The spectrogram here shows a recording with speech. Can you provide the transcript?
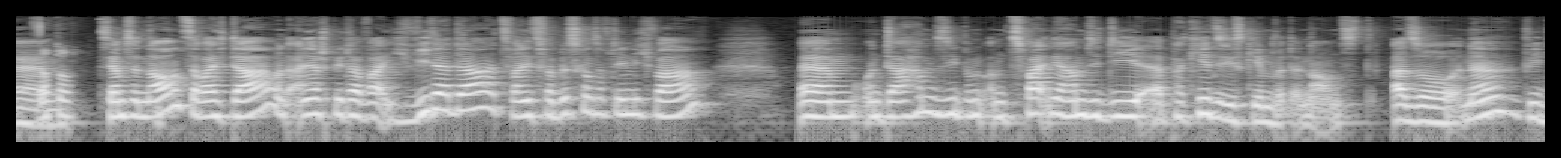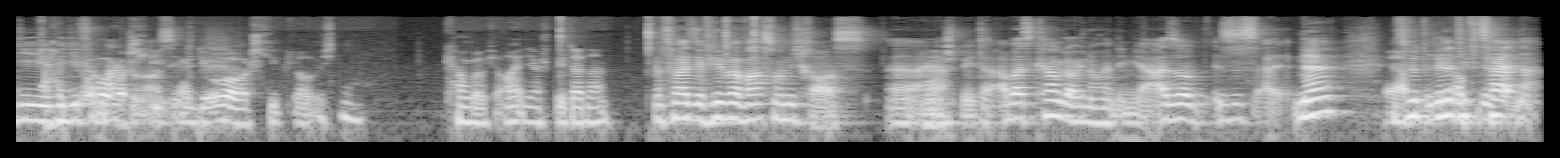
Ähm, doch, doch. Sie haben es announced, da war ich da und ein Jahr später war ich wieder da. Es waren die zwei BlizzCons, auf denen ich war. Ähm, und da haben sie, am zweiten Jahr haben sie die äh, Pakete, die es geben wird, announced. Also, ne, wie die, Ach, wie die, die Vermarktung aussieht. Die Overwatch League, glaube ich, ne? Kam, glaube ich, auch ein Jahr später dann. Das weiß ich, auf jeden Fall war es noch nicht raus, äh, ein ja. Jahr später. Aber es kam, glaube ich, noch in dem Jahr. Also es ist, äh, ne? Ja, es wird relativ zeitnah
